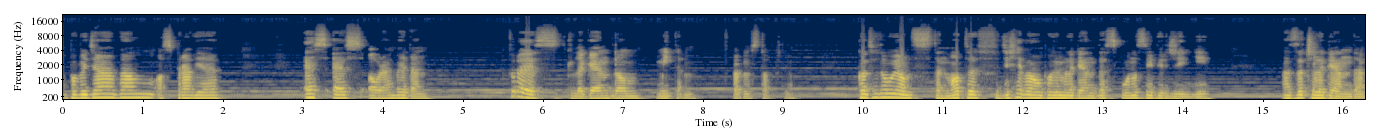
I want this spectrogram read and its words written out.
opowiedziałem wam o sprawie SS Orang Medan, która jest legendą, mitem w pewnym stopniu. Kontynuując ten motyw, dzisiaj wam opowiem legendę z północnej Virginii. A znaczy legendę.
